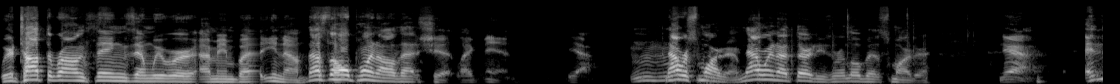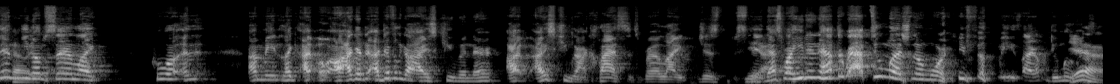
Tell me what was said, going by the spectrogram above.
We were taught the wrong things and we were, I mean, but you know, that's the whole point of all that shit. Like, man. Yeah. Mhm. Now we're smarter. Now we're in our 30s. We're a little bit smarter. Yeah. And then Hell you know what I'm saying? Like who el- and I mean, like I, oh, I, got, I definitely got Ice Cube in there. I, Ice Cube got classics, bro. Like just Yeah. that's why he didn't have to rap too much no more. You feel me? He's like, I'm do movies. Yeah.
